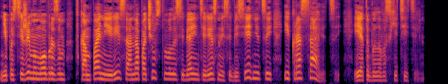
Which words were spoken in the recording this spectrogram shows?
Непостижимым образом в компании Риса она почувствовала себя интересной собеседницей и красавицей, и это было восхитительно.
